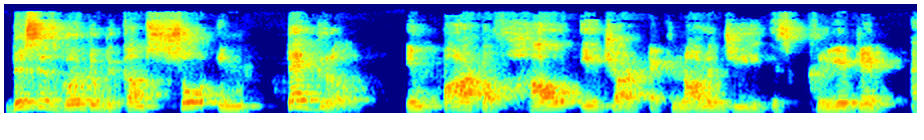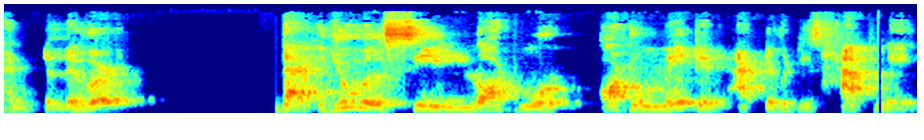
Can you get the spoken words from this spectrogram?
this is going to become so integral in part of how HR technology is created and delivered that you will see a lot more automated activities happening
